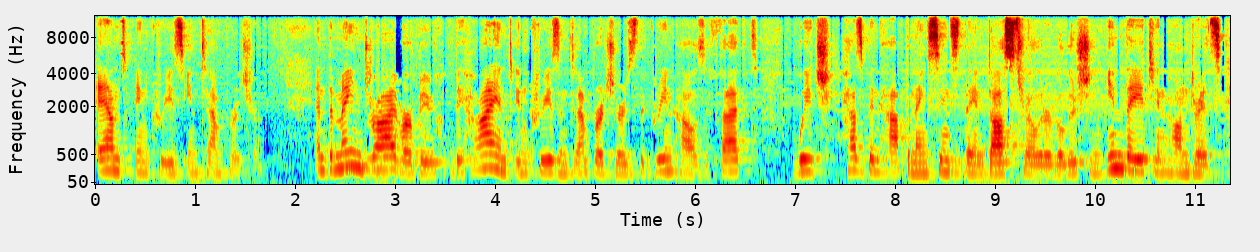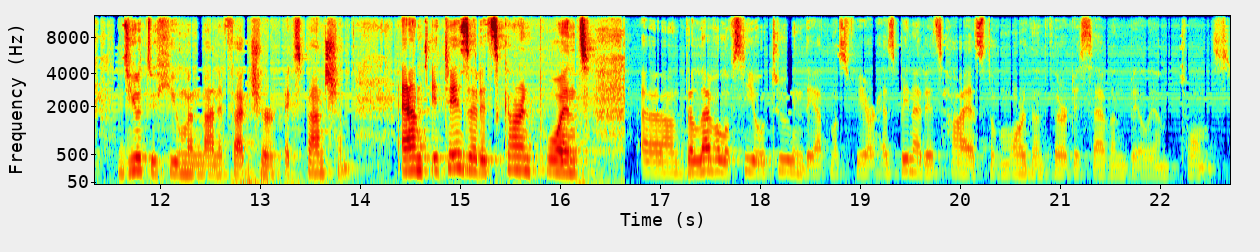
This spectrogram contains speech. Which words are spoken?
and increase in temperature. And the main driver be behind increase in temperature is the greenhouse effect, which has been happening since the Industrial Revolution in the 1800s due to human manufacture expansion. And it is at its current point uh, the level of CO2 in the atmosphere has been at its highest of more than 37 billion tons.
